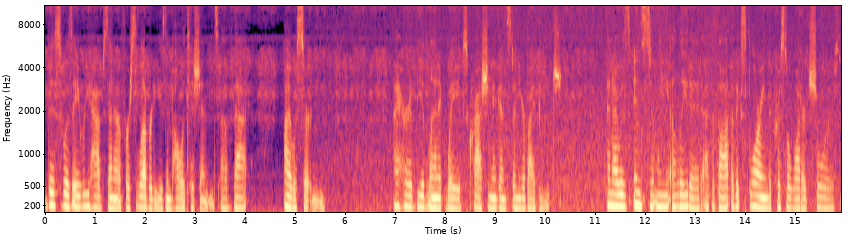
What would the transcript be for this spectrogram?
This was a rehab center for celebrities and politicians, of that I was certain. I heard the Atlantic waves crashing against a nearby beach, and I was instantly elated at the thought of exploring the crystal watered shores.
